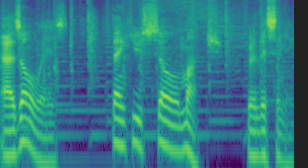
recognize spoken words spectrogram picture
As always, Thank you so much for listening.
